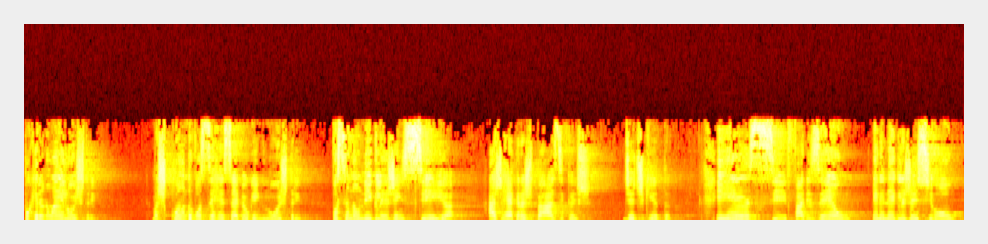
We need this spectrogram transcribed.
porque ele não é ilustre. Mas quando você recebe alguém ilustre, você não negligencia as regras básicas de etiqueta. E esse fariseu, ele negligenciou.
